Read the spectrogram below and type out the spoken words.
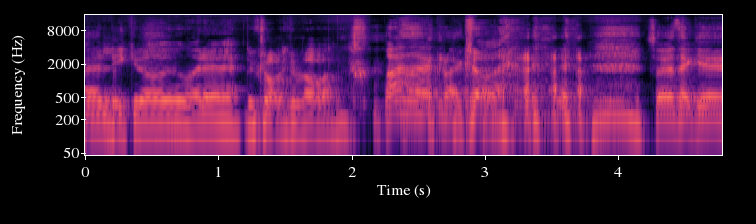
jeg liker å derre Du klarer ikke å la være? Nei, nei, jeg klarer ikke å la være. Så jeg tenker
